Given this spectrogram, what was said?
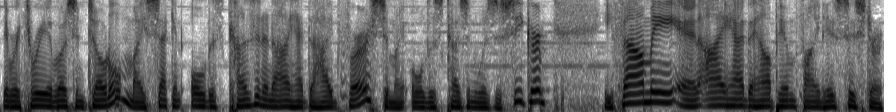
There were three of us in total. My second oldest cousin and I had to hide first, and my oldest cousin was a seeker. He found me, and I had to help him find his sister.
